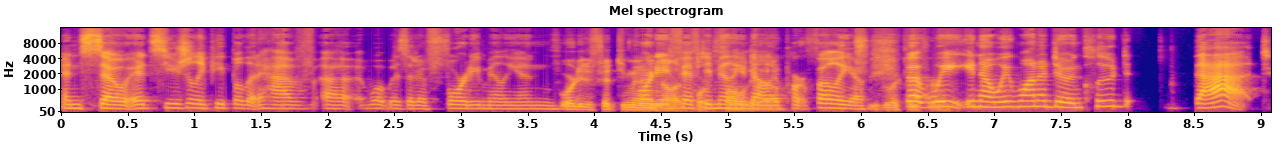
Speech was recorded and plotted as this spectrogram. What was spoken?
and so it's usually people that have uh, what was it a forty million, forty to fifty million. forty to dollar fifty million dollar portfolio. portfolio. If you're looking But we, you know, we wanted to include that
